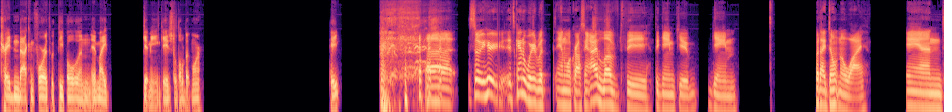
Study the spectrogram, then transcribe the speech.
trading back and forth with people, and it might get me engaged a little bit more. Pete, uh, so here it's kind of weird with Animal Crossing. I loved the the GameCube game, but I don't know why. And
